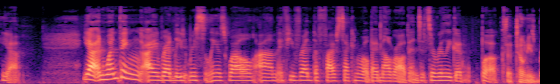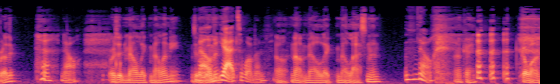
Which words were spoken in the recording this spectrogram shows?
Yeah. Yeah, and one thing I read le- recently as well, um, if you've read The Five Second Rule by Mel Robbins, it's a really good book. Is that Tony's brother? No. Or is it Mel like Melanie? Is it a woman? Yeah, it's a woman. Oh, not Mel like Mel Lastman? No. Okay. Go on.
